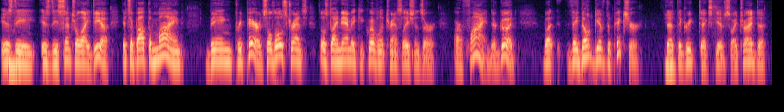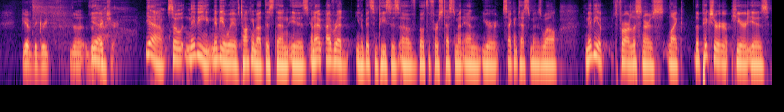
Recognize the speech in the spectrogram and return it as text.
is mm-hmm. the is the central idea. It's about the mind being prepared. So those trans those dynamic equivalent translations are are fine. They're good, but they don't give the picture that yeah. the Greek text gives. So I tried to give the Greek the the yeah. picture. Yeah. So maybe maybe a way of talking about this then is, and I, I've read you know bits and pieces of both the First Testament and your Second Testament as well. Maybe a, for our listeners, like the picture here is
